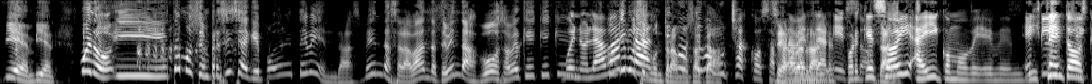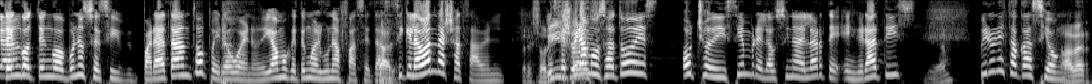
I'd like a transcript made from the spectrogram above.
Bien, bien. Bueno, y estamos en presencia de que te vendas. Vendas a la banda, te vendas vos. A ver, ¿qué, qué, qué? Bueno, la ¿Con banda. qué nos encontramos tengo, acá? tengo muchas cosas Sí, para ver, vender. Porque soy ahí como eh, eh, distintos. Tengo, tengo bueno, no sé si para tanto, pero bueno, digamos que tengo algunas facetas. Dale. Así que la banda ya saben. Tres Les esperamos a todos. 8 de diciembre, la usina del arte es gratis. Bien. Pero en esta ocasión, A ver.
